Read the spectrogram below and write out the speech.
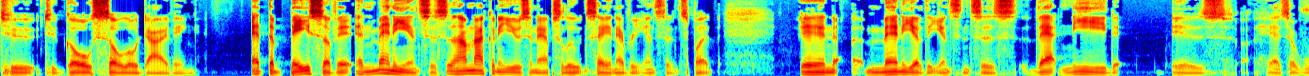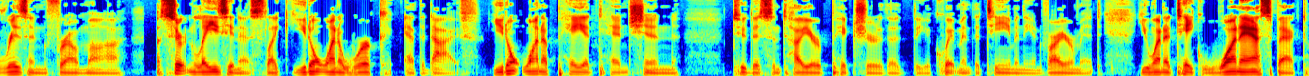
to to go solo diving at the base of it in many instances i'm not going to use an absolute and say in every instance but in many of the instances that need is has arisen from uh, a certain laziness like you don't want to work at the dive you don't want to pay attention to this entire picture the the equipment the team and the environment you want to take one aspect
